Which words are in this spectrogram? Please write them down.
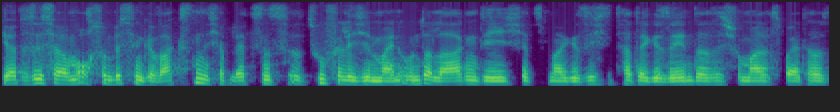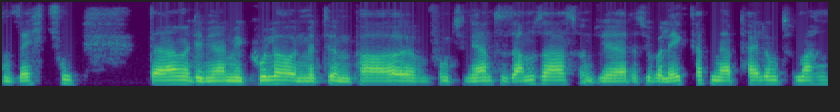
Ja, das ist ja auch so ein bisschen gewachsen. Ich habe letztens äh, zufällig in meinen Unterlagen, die ich jetzt mal gesichtet hatte, gesehen, dass ich schon mal 2016 da mit dem Jan Mikula und mit ein paar äh, Funktionären zusammensaß und wir das überlegt hatten, eine Abteilung zu machen.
